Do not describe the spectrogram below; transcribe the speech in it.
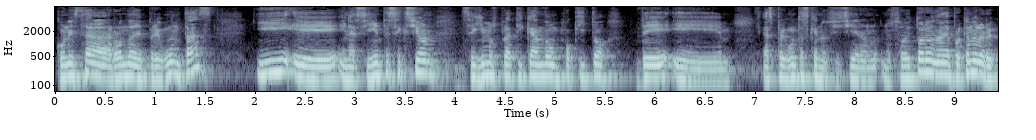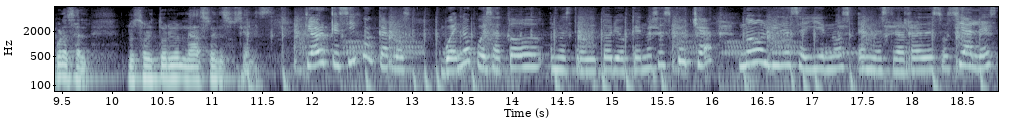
con esta ronda de preguntas. Y eh, en la siguiente sección seguimos platicando un poquito de eh, las preguntas que nos hicieron nuestro auditorio. Nadia, ¿por qué no le recuerdas a nuestro auditorio las redes sociales? Claro que sí, Juan Carlos. Bueno, pues a todo nuestro auditorio que nos escucha, no olvide seguirnos en nuestras redes sociales.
